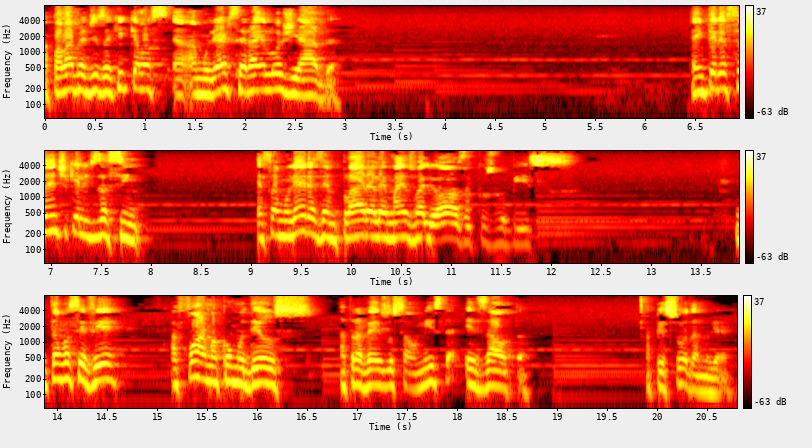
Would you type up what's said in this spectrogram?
A palavra diz aqui que a mulher será elogiada. É interessante que ele diz assim: essa mulher exemplar ela é mais valiosa que os rubis. Então você vê a forma como Deus, através do salmista, exalta a pessoa da mulher.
